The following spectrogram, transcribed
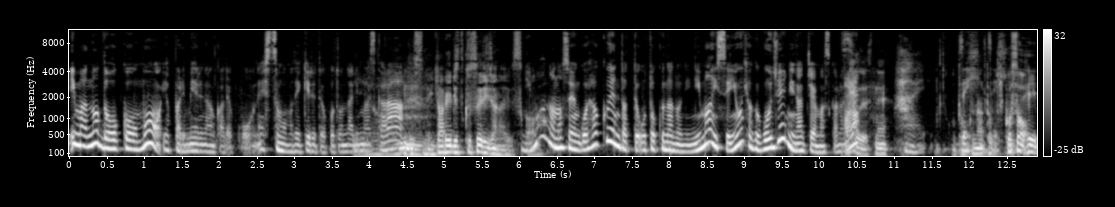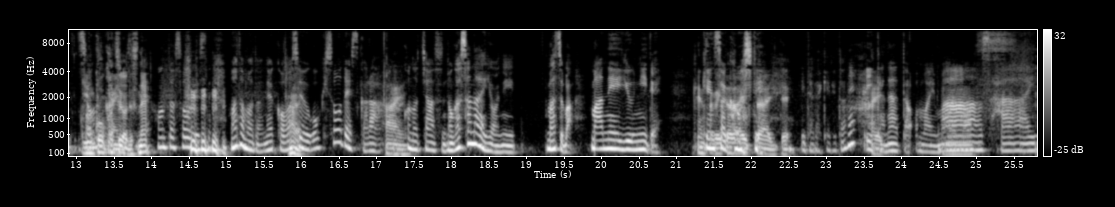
今の動向も、やっぱりメールなんかでこうね、質問もできるということになりますから。いいですね。至れり尽くせりじゃないですか。2万7500円だってお得なのに、2万1450円になっちゃいますからね。ですね。はい。お得な時こそ有効活用ですね。本当そうですね。まだまだね、為替動きそうですから、はい、このチャンス逃さないように、まずはマネーユニで検索をしていただけるとね、いいかなと思います。はい。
